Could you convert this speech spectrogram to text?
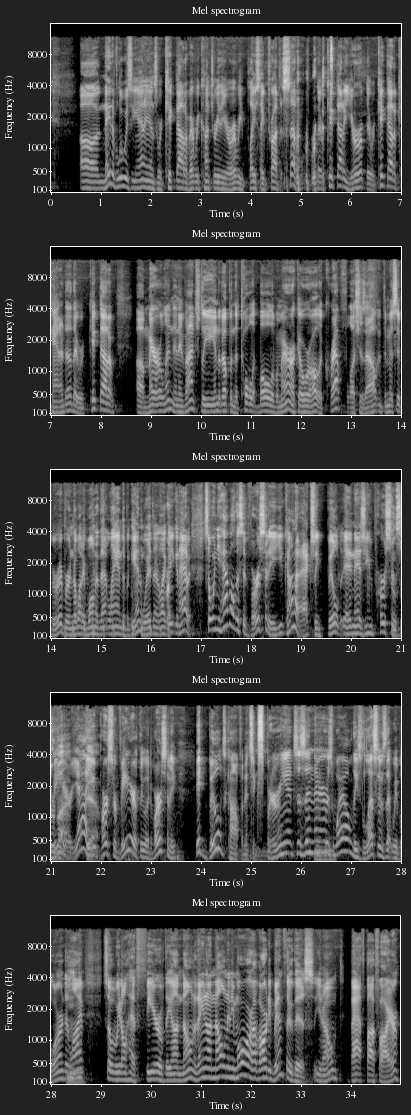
Uh, native Louisianians were kicked out of every country or every place they've tried to settle. They were kicked out of Europe. They were kicked out of Canada. They were kicked out of uh, Maryland, and eventually ended up in the toilet bowl of America, where all the crap flushes out at the Mississippi River, and nobody wanted that land to begin with. And like, oh, you can have it. So when you have all this adversity, you kind of actually build, and as you persevere, yeah, Yeah. you persevere through adversity. It builds confidence. Experiences in there as well. These lessons that we've learned in life. So we don't have fear of the unknown. It ain't unknown anymore. I've already been through this, you know, bath by fire.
